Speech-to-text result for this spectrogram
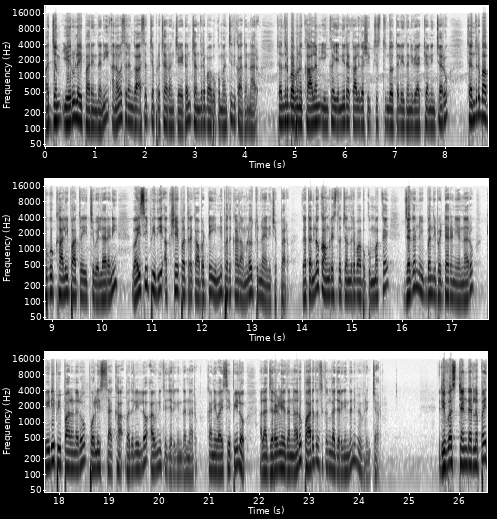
మద్యం ఏరులై పారిందని అనవసరంగా అసత్య ప్రచారం చేయడం చంద్రబాబుకు మంచిది కాదన్నారు. చంద్రబాబును కాలం ఇంకా ఎన్ని రకాలుగా శిక్షిస్తుందో తెలియదని వ్యాఖ్యానించారు. చంద్రబాబుకు ఖాళీ పాత్ర ఇచ్చి వెళ్ళారని వైసీపీది అక్షయపత్ర కాబట్టే ఇన్ని పథకాలు అమలవుతున్నాయని చెప్పారు. గతంలో కాంగ్రెస్తో చంద్రబాబు కుమ్మక్కై జగన్ను ఇబ్బంది పెట్టారని అన్నారు. టీడీపీ పాలనలో పోలీస్ శాఖ బదిలీల్లో అవినీతి జరిగిందన్నారు. కానీ వైసీపీలో అలా జరగలేదన్నారు. పారదర్శకంగా జరిగిందని వివరించారు. రివర్స్ టెండర్లపై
